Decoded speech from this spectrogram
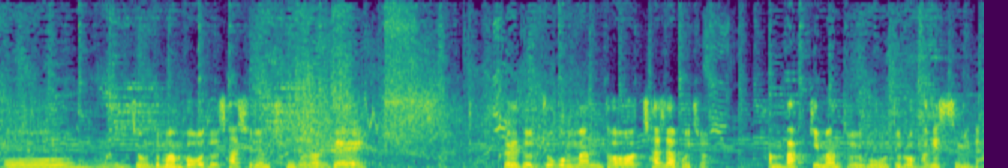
뭐, 음, 이 정도만 먹어도 사실은 충분한데, 그래도 조금만 더 찾아보죠. 한 바퀴만 돌고 오도록 하겠습니다.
